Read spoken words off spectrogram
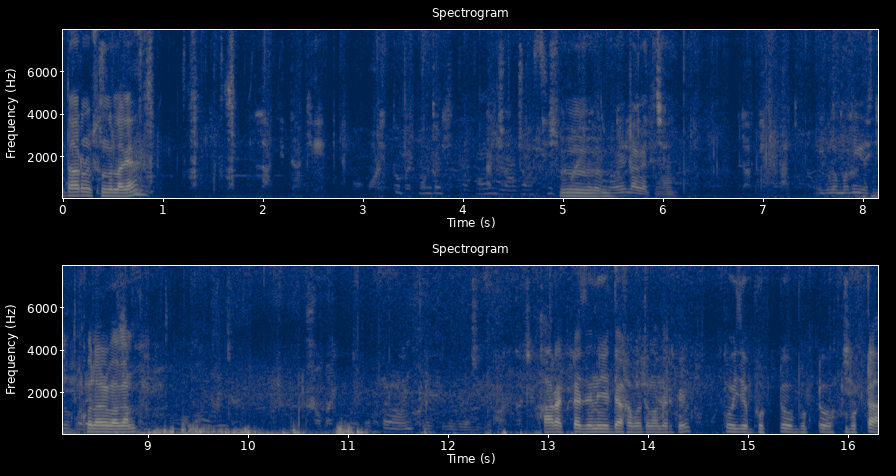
দারুণ সুন্দর লাগে। হুম। কলার বাগান। আর একটা জিনিস দেখাবো তোমাদেরকে। ওই যে ভুট্টো ভুট্টো ভুট্টা।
